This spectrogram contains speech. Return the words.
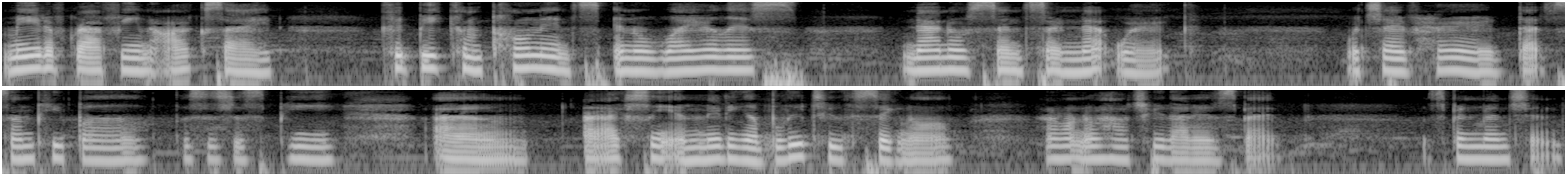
made of graphene oxide could be components in a wireless nanosensor network, which I've heard that some people, this is just me, um, are actually emitting a Bluetooth signal. I don't know how true that is, but it's been mentioned.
